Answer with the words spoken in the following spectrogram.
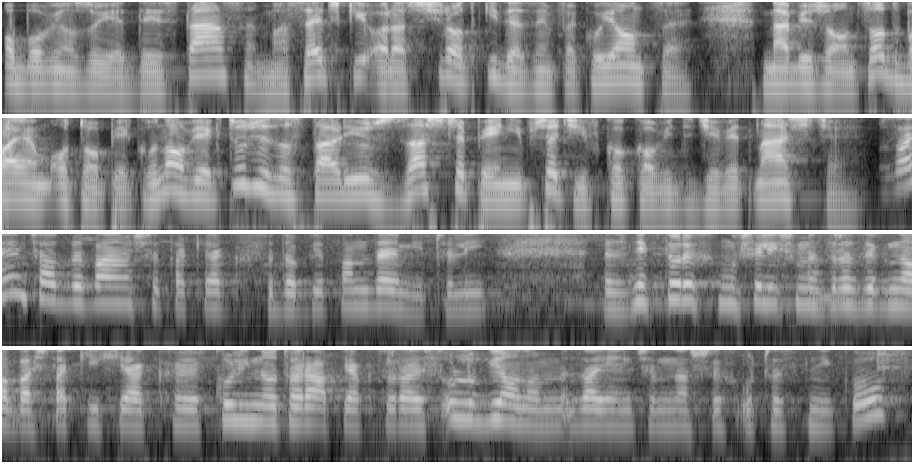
Obowiązuje dystans, maseczki oraz środki dezynfekujące. Na bieżąco dbają o to opiekunowie, którzy zostali już zaszczepieni przeciwko COVID-19. Zajęcia odbywają się tak jak w dobie pandemii, czyli z niektórych musieliśmy zrezygnować, takich jak kulinoterapia, która jest ulubionym zajęciem naszych uczestników.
